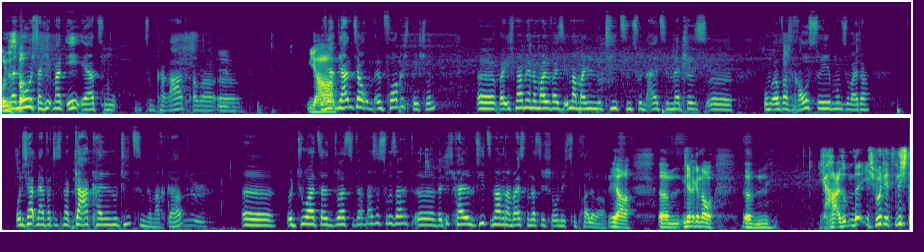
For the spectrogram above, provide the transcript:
Und es war, logisch, da geht man eh eher zu, zum Karat, aber äh, ja, wir, wir hatten es ja auch im, im Vorgespräch schon, äh, weil ich mache mir normalerweise immer meine Notizen zu den einzelnen Matches, äh, um irgendwas rauszuheben und so weiter. Und ich habe mir einfach diesmal gar keine Notizen gemacht gehabt. Äh, und du hast, du hast, was hast du gesagt? Äh, wenn ich keine Notizen mache, dann weiß man, dass die Show nicht so pralle war. ja, ähm, ja, genau. Ähm, ja, also ne, ich würde jetzt nicht,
